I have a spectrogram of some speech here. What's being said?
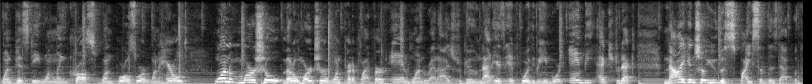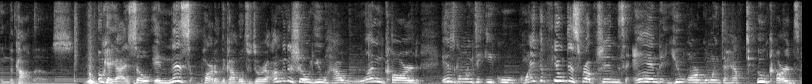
one Pisty, one Link Cross, one Borrelsword, one Herald, one Martial Metal Marcher, one Predaplant Vert, and one Red Eyes Dragoon. That is it for the main board and the extra deck. Now I can show you the spice of this deck within the combos. Okay guys, so in this part of the combo tutorial, I'm going to show you how one card is going to equal quite a few disruptions and you are going to have two cards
